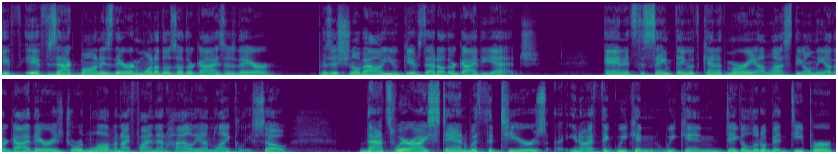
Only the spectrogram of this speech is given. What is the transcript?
if if Zack Baun is there and one of those other guys are there, positional value gives that other guy the edge. And it's the same thing with Kenneth Murray, unless the only other guy there is Jordan Love, and I find that highly unlikely. So that's where I stand with the tiers. Uh, you know, I think we can we can dig a little bit deeper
